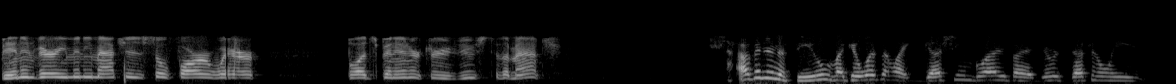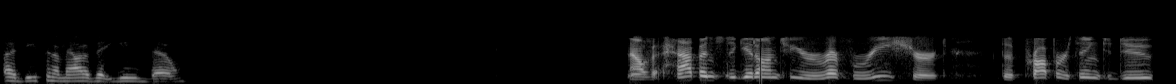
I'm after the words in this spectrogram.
been in very many matches so far where blood's been introduced to the match? I've been in a few. Like it wasn't like gushing blood, but there was definitely a decent amount of it used though. Now, if it happens to get onto your referee shirt, the proper thing to do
